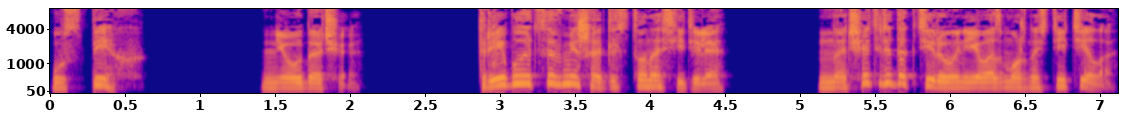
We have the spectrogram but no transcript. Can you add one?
Успех. Неудача. Требуется вмешательство носителя. Начать редактирование возможностей тела.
